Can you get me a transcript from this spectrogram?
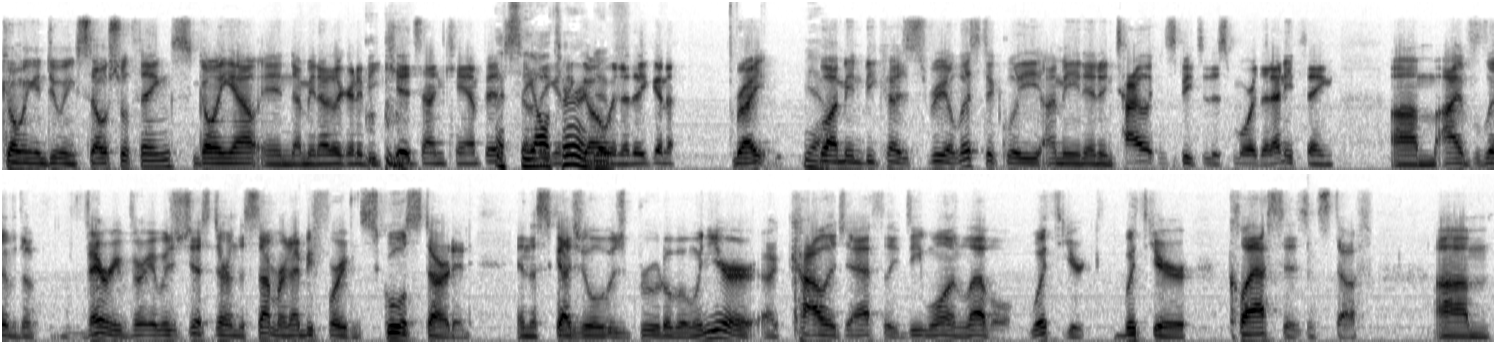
going and doing social things, going out and I mean, are there going to be kids on campus? That's the are they gonna Go alternative. and are they going to, right? Yeah. Well, I mean, because realistically, I mean, and Tyler can speak to this more than anything. Um, I've lived a very, very. It was just during the summer, and before even school started, and the schedule was brutal. But when you're a college athlete, D1 level, with your with your classes and stuff, um,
